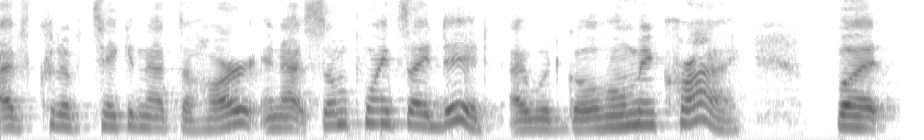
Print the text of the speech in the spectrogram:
I could have taken that to heart. And at some points, I did. I would go home and cry. But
